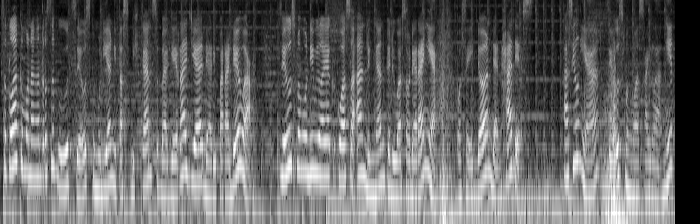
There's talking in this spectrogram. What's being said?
Setelah kemenangan tersebut, Zeus kemudian ditasbihkan sebagai raja dari para dewa. Zeus mengundi wilayah kekuasaan dengan kedua saudaranya, Poseidon dan Hades. Hasilnya, Zeus menguasai langit,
